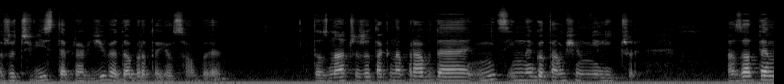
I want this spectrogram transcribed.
rzeczywiste, prawdziwe dobro tej osoby, to znaczy, że tak naprawdę nic innego tam się nie liczy. A zatem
